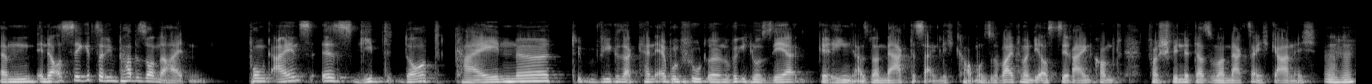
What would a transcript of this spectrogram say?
Ähm, in der Ostsee gibt's natürlich ein paar Besonderheiten. Punkt eins, es gibt dort keine, wie gesagt, kein Ebb und Flut oder wirklich nur sehr gering. Also man merkt es eigentlich kaum. Und sobald man die Ostsee reinkommt, verschwindet das und man merkt es eigentlich gar nicht. Mhm.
